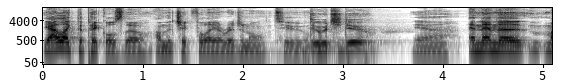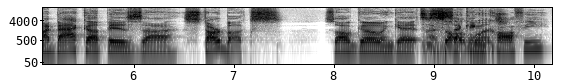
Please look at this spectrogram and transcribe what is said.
Yeah, I like the pickles though on the Chick Fil A original too. Do what you do. Yeah, and then the my backup is uh, Starbucks. So I'll go and get a, a second lunch. coffee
